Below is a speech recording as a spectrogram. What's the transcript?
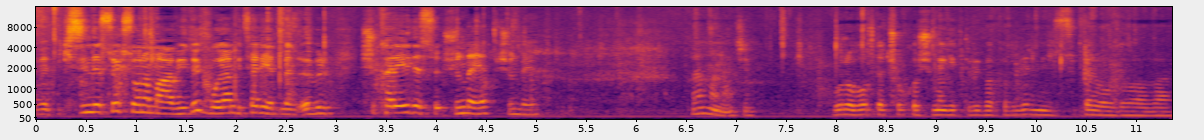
Evet ikisini de sök sonra maviyi dök. Boyan biter yetmez. Öbür şu kareyi de sö- şunu da yap. Şunu da yap. Tamam anneciğim. Bu robot da çok hoşuma gitti. Bir bakabilir miyim? Süper oldu vallahi.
